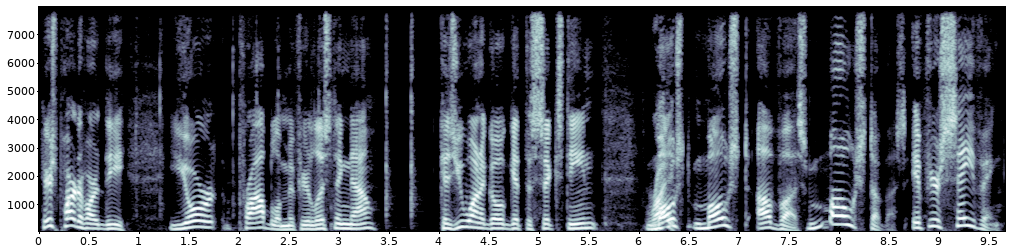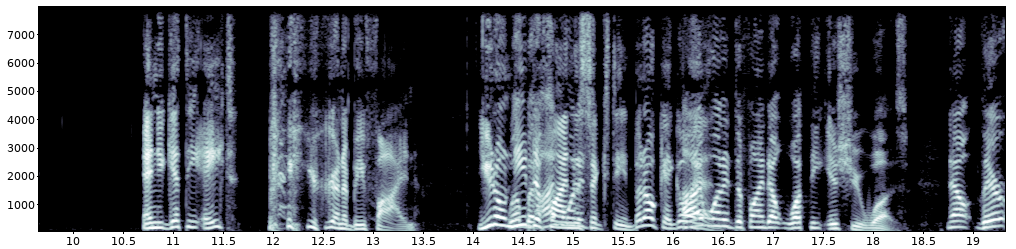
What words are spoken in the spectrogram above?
here's part of our the your problem if you're listening now, because you want to go get the 16. Right. Most most of us, most of us, if you're saving, and you get the eight, you're going to be fine. You don't Well, need to find wanted- the 16, but okay, go I ahead. I wanted to find out what the issue was. Now, there.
